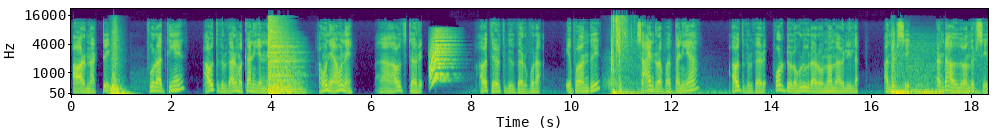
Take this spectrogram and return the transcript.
ஆறு நட்டு பூராத்தையும் அவுத்துக்கிருக்காரு மெக்கானிக் என்ன. அவனே அவனே. அவுத்துட்டாரு. அவுத்து எடுத்துட்டு இருக்காரு பூரா. இப்போ வந்து சாயந்தரப்ப தனியாக அவுத்துக்கு இருக்காரு. போல்ட்டுவில் விழுகிறாரு ஒன்றா வெளியில். வந்துடுச்சு. ரெண்டாவது வந்துடுச்சு.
